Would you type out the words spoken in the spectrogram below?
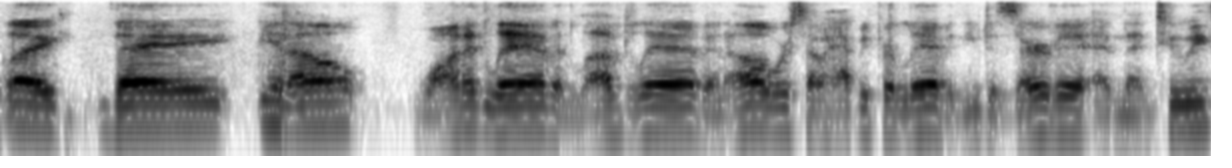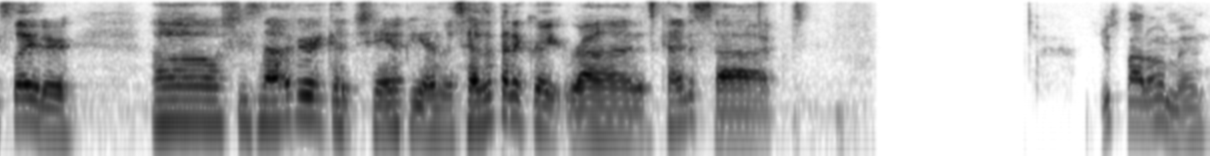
Like they, you know, wanted Liv and loved Liv, and oh, we're so happy for Liv, and you deserve it. And then two weeks later, oh, she's not a very good champion. This hasn't been a great run. It's kind of sucked. You're spot on, man.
